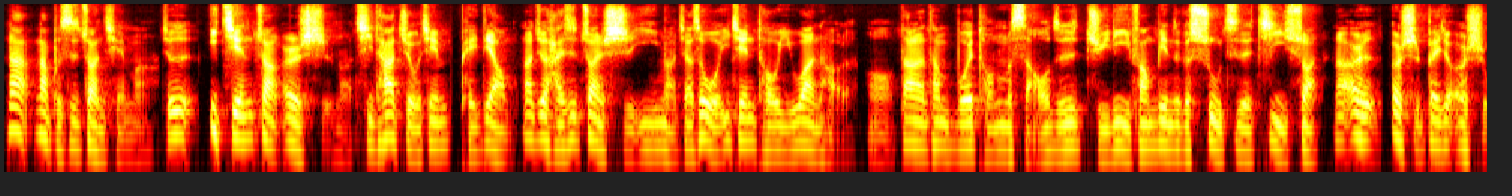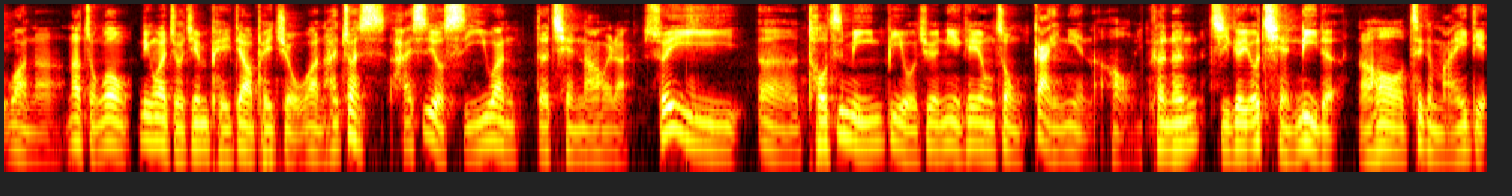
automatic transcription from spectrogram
那那不是赚钱吗？就是一间赚二十嘛，其他九间赔掉，那就还是赚十一嘛。假设我一间投一万好了，哦，当然他们不会投那么少，我只是举例方便这个数字的计算。那二二十倍就二十万啊，那总共另外九间赔掉赔九万，还赚十还是有十一万的钱拿回来。所以呃，投资民营币，我觉得你也可以用这种概念了哦。可能几个有潜力的，然后这个买一点，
